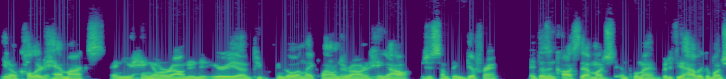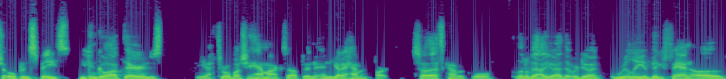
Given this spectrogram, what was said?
you know, colored hammocks and you hang them around in an area and people can go and like lounge around and hang out. It's just something different. It doesn't cost that much to implement, but if you have like a bunch of open space, you can go out there and just yeah, throw a bunch of hammocks up and, and you got a hammock park. So that's kind of a cool little value add that we're doing. Really a big fan of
